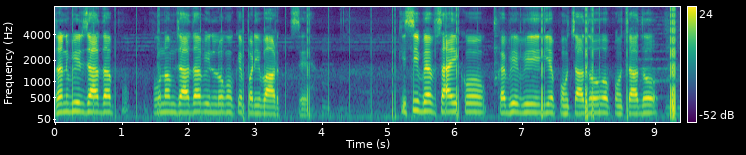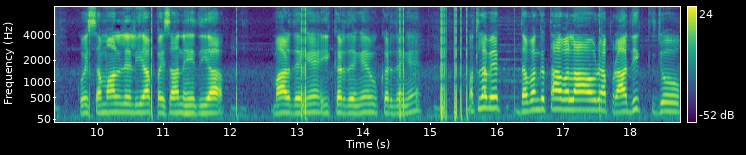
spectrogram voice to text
रणवीर यादव पूनम यादव इन लोगों के परिवार से। किसी व्यवसायी को कभी भी ये पहुँचा दो, वो पहुँचा दो। कोई सामान ले लिया, पैसा नहीं दिया, मार देंगे, ये कर देंगे, वो कर देंगे। मतलब एक दबंगता वाला और आपराधिक जो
